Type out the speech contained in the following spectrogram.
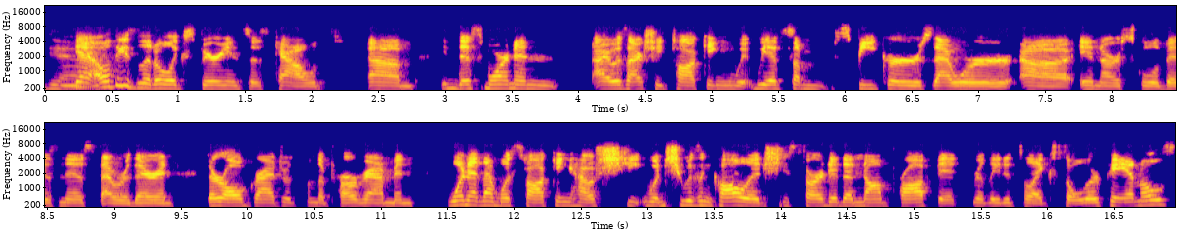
Yeah. yeah all these little experiences count um this morning i was actually talking with, we had some speakers that were uh in our school business that were there and they're all graduates from the program and one of them was talking how she when she was in college she started a nonprofit related to like solar panels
